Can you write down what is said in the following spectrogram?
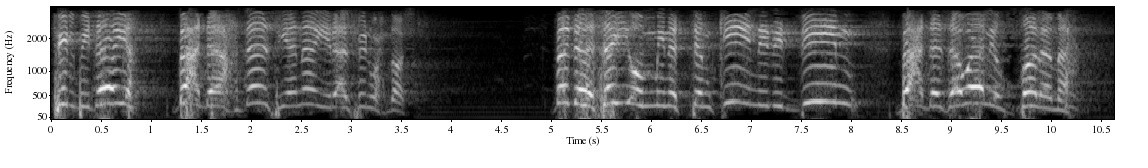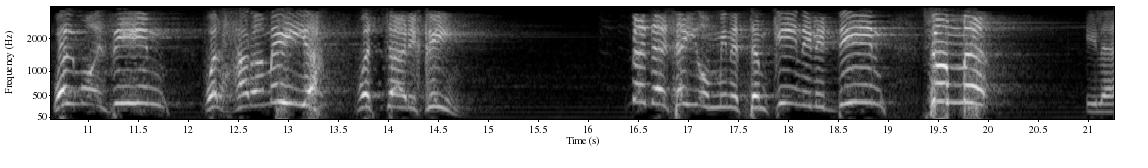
في البداية بعد أحداث يناير 2011 بدا شيء من التمكين للدين بعد زوال الظلمة والمؤذين والحرمية والسارقين. بدا شيء من التمكين للدين ثم إلى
